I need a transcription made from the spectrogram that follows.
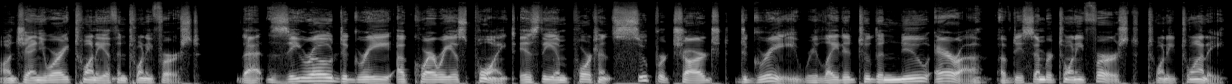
on January 20th and 21st. That zero degree Aquarius point is the important supercharged degree related to the new era of December 21st, 2020.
